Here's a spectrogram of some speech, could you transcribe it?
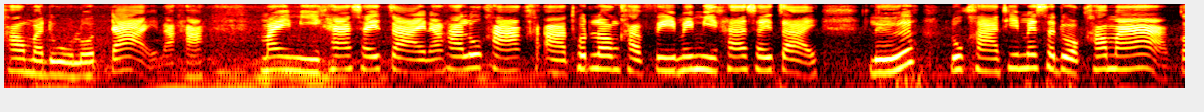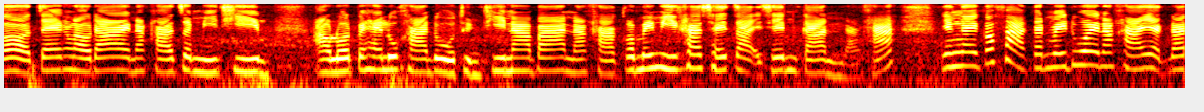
เข้ามาดูรถได้นะคะ ไม่มีค่าใช้จ่ายนะคะ ลูกค้าทดลองขับฟรีไม่มีค่าใช้จ่าย หรือลูกค้าที่ไม่สะดวกเข้ามา ก็แจ้งเราได้นะคะ จะมีทีมเอารถไปให้ลูกค้าดูถึงที่หน้าบ้านนะคะ ก็ไม่มีค่าใช้จ่ายเช่นกันนะคะ ยังไงก็ฝากกันไว้ด้วยนะคะ อยากได้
